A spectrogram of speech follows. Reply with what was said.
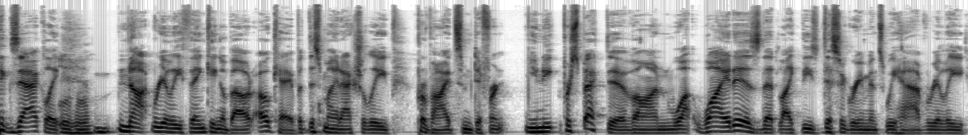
exactly. Mm-hmm. Not really thinking about okay, but this might actually provide some different, unique perspective on what why it is that like these disagreements we have really.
